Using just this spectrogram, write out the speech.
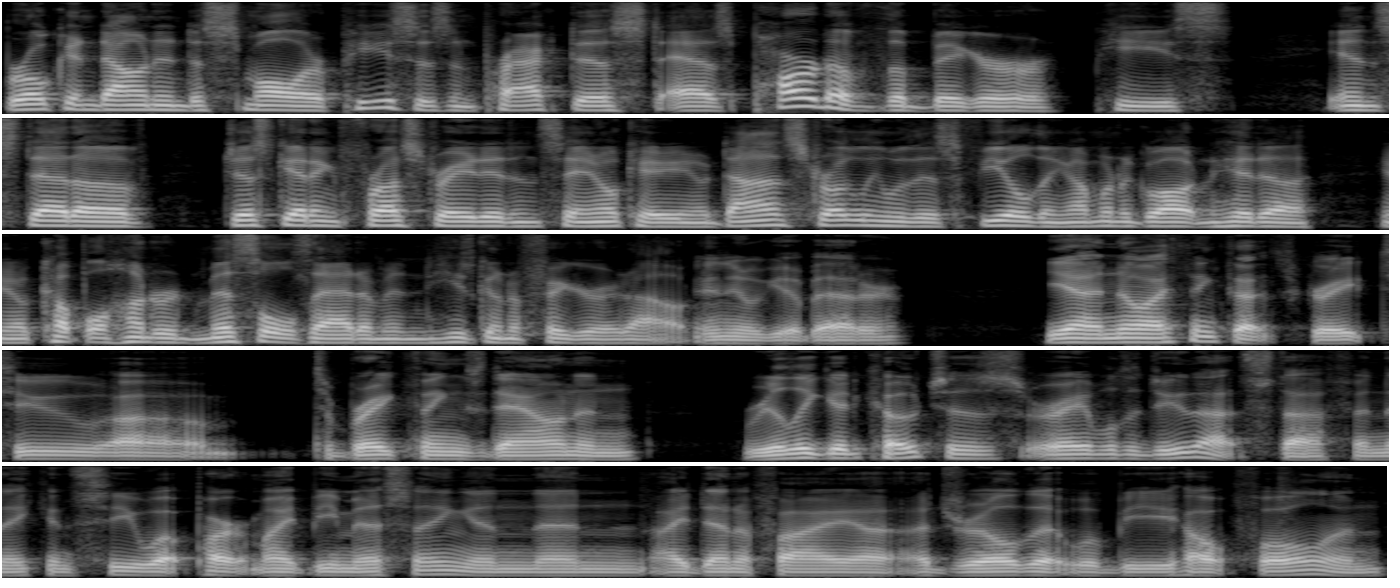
broken down into smaller pieces and practiced as part of the bigger piece instead of just getting frustrated and saying, okay, you know, Don's struggling with his fielding. I'm going to go out and hit a you know a couple hundred missiles at him and he's going to figure it out. And he'll get better. Yeah, no, I think that's great too. Um, to break things down and really good coaches are able to do that stuff and they can see what part might be missing and then identify a, a drill that will be helpful and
